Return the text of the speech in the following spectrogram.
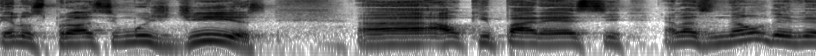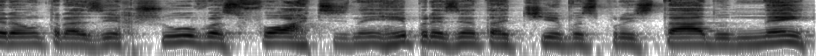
pelos próximos dias. Ah, ao que parece, elas não deverão trazer chuvas fortes nem representativas para o estado, nem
